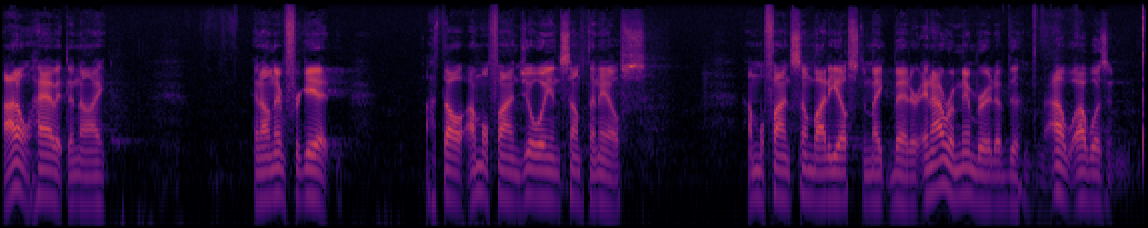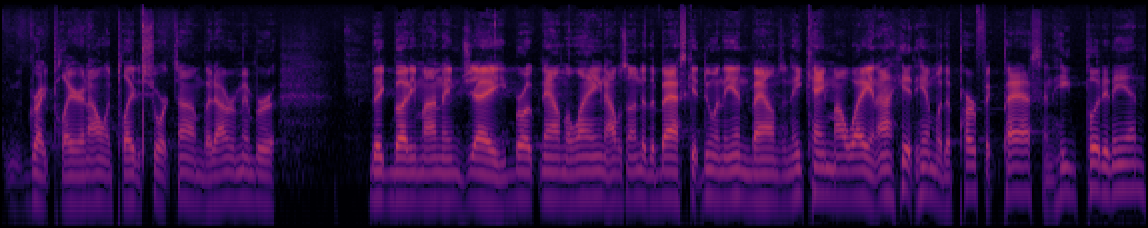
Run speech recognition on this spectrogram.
I don't have it tonight. And I'll never forget, I thought, I'm going to find joy in something else. I'm going to find somebody else to make better. And I remember it of the, I, I wasn't a great player, and I only played a short time, but I remember big buddy my named Jay. He broke down the lane. I was under the basket doing the inbounds, and he came my way, and I hit him with a perfect pass, and he put it in.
